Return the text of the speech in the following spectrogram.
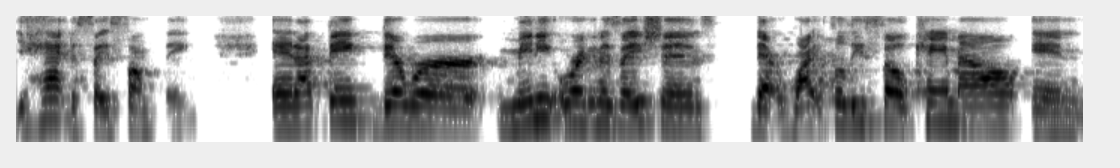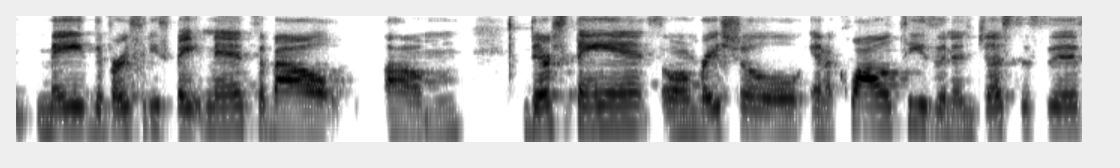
you had to say something. And I think there were many organizations that rightfully so came out and made diversity statements about um, their stance on racial inequalities and injustices.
